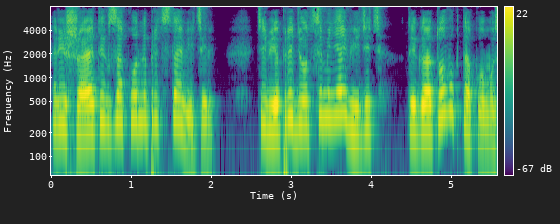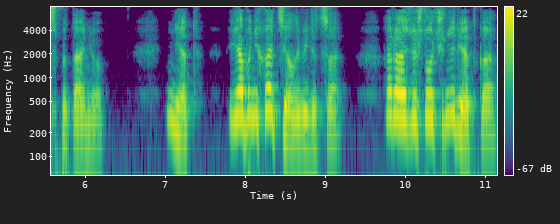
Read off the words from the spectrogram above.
решает их законный представитель. Тебе придется меня видеть. Ты готова к такому испытанию? Нет, я бы не хотела видеться. Разве что очень редко.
